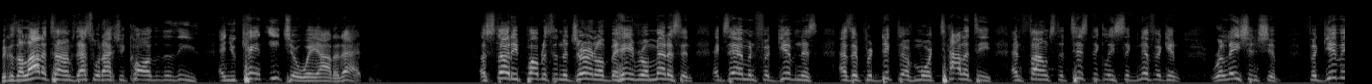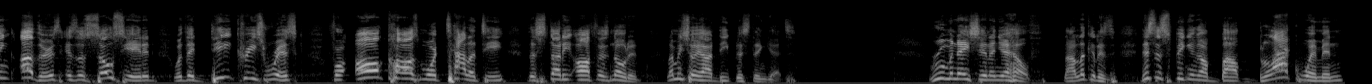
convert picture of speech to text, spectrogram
Because a lot of times that's what actually caused the disease, and you can't eat your way out of that. A study published in the Journal of Behavioral Medicine examined forgiveness as a predictor of mortality and found statistically significant relationship. Forgiving others is associated with a decreased risk for all cause mortality, the study authors noted. Let me show you how deep this thing gets. Rumination and your health. Now look at this. This is speaking about black women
